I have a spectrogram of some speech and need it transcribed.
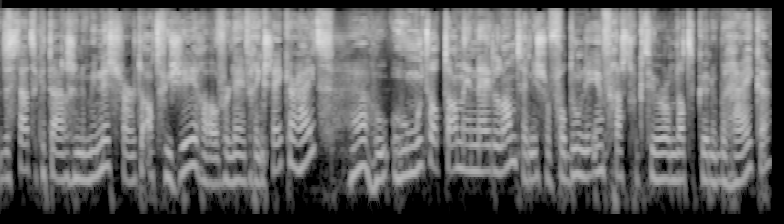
de staatssecretaris en de minister te adviseren over leveringszekerheid. Hoe, hoe, moet dat dan in Nederland? En is er voldoende infrastructuur om dat te kunnen bereiken?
